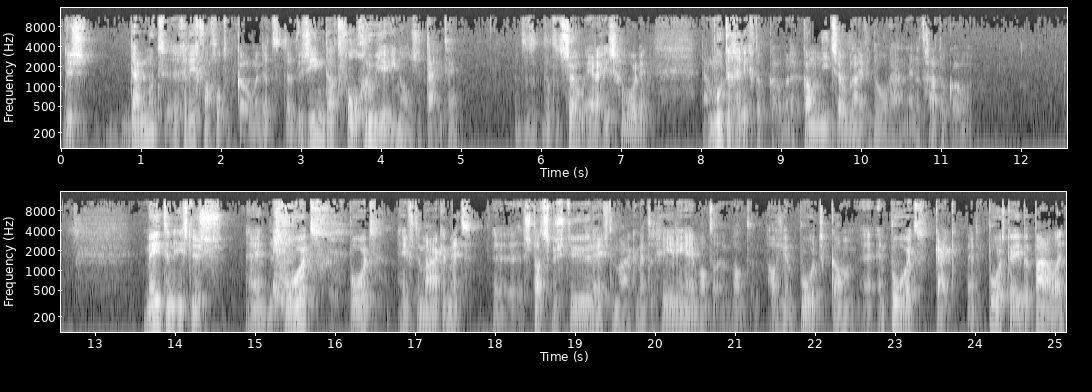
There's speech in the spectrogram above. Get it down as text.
Dus daar moet gericht van God op komen. Dat, dat we zien dat volgroeien in onze tijd. Hè? Dat, dat het zo erg is geworden. Daar moet er gericht op komen. Dat kan niet zo blijven doorgaan. En dat gaat ook komen. Meten is dus hè, de poort. Poort heeft te maken met uh, stadsbestuur, heeft te maken met regering. Hè, want, want als je een poort kan. Uh, een poort, kijk, met een poort kun je bepalen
